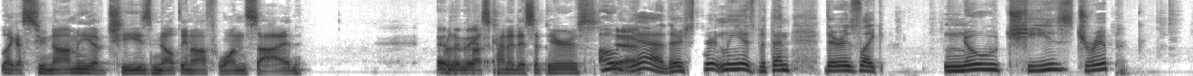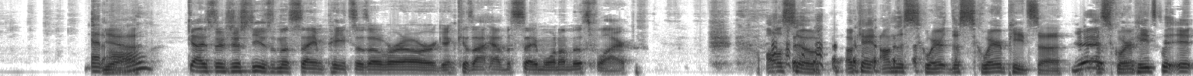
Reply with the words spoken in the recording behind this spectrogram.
like a tsunami of cheese melting off one side, where And the crust kind of disappears. Oh Yeah. yeah. there certainly is. But then there is like no cheese drip at Yeah. all. guys, they're just using the same pizzas over and over again because I have the same one on this flyer. Also, okay, on the square the square pizza, the square pizza. It,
